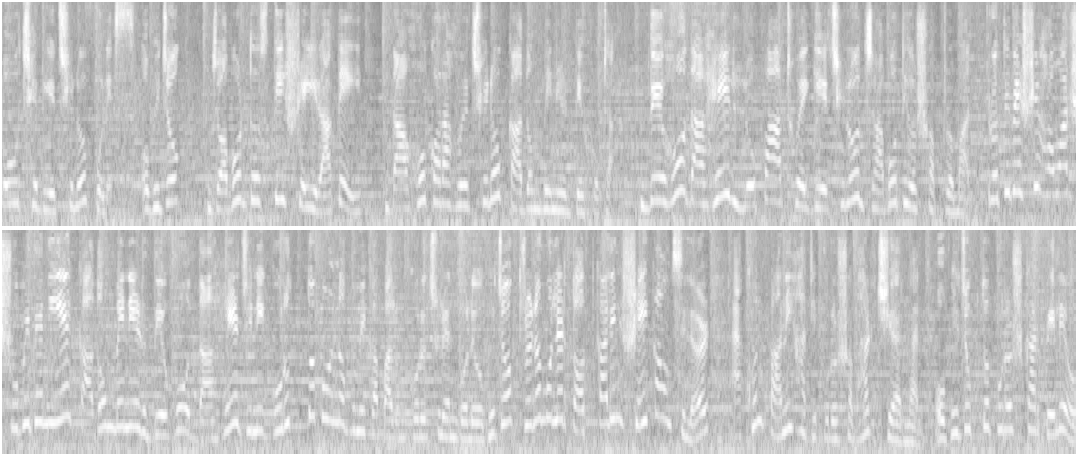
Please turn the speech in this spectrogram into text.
পৌঁছে দিয়েছিল পুলিশ। অভিযোগ, জবরদস্তি সেই রাতেই দাহ করা হয়েছিল কাদম্বিনীর দেহটা। দেহ দাহে লোপাট হয়ে গিয়েছিল যাবতীয় সব প্রমাণ। প্রতিবেশী হওয়ার সুবিধে নিয়ে কাদম্বিনীর দেহ দাহে যিনি গুরুত্বপূর্ণ ভূমিকা পালন করেছিলেন বলে অভিযোগ, তৃণমূলের তৎকালীন সেই কাউন্সিলর এখন পানিহাটি পুরসভার চেয়ারম্যান। অভিযুক্ত পুরস্কার পেলেও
